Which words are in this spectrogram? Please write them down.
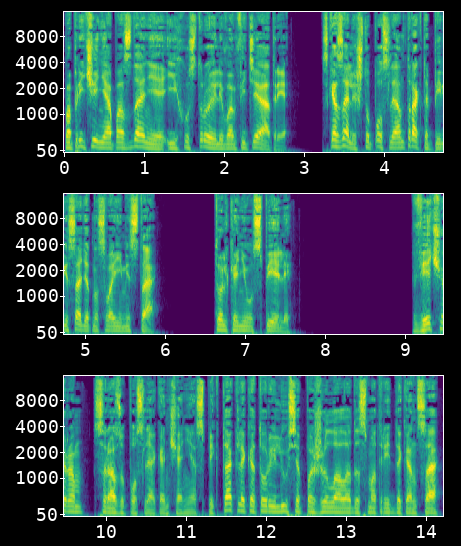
По причине опоздания их устроили в амфитеатре. Сказали, что после антракта пересадят на свои места. Только не успели. Вечером, сразу после окончания спектакля, который Люся пожелала досмотреть до конца,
